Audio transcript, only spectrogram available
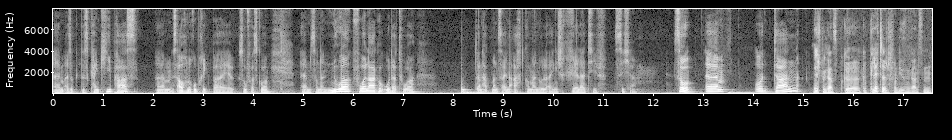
ähm, also das ist kein Key Pass, ähm, ist auch eine Rubrik bei Sofascore, ähm, sondern nur Vorlage oder Tor, dann hat man seine 8,0 eigentlich relativ sicher. So, ähm, und dann. Ich bin ganz ge geplättet von diesen ganzen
